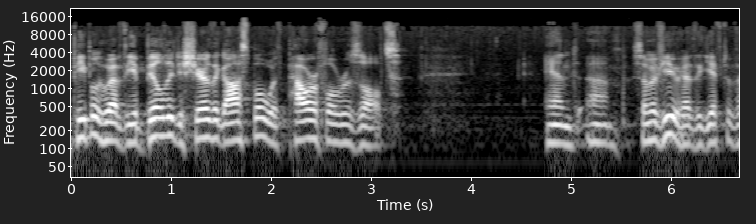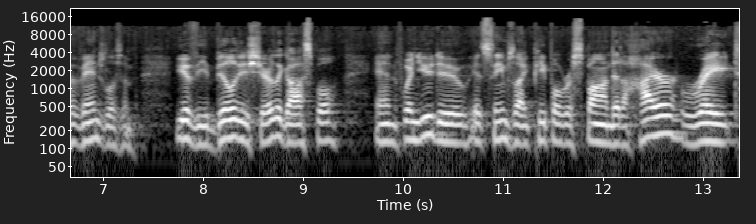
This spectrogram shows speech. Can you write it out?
people who have the ability to share the gospel with powerful results. And um, some of you have the gift of evangelism. You have the ability to share the gospel, and when you do, it seems like people respond at a higher rate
